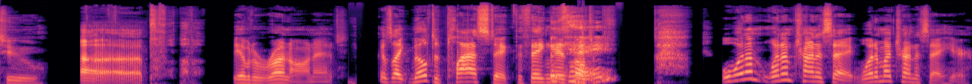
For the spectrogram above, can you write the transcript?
to uh be able to run on it. Because like melted plastic the thing is melted Well, what I'm what I'm trying to say, what am I trying to say here?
